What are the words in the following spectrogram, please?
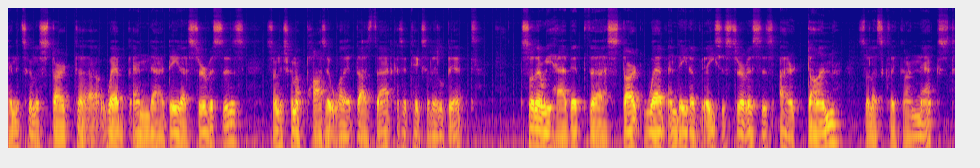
and it's going to start uh, web and uh, data services. So I'm just going to pause it while it does that because it takes a little bit. So there we have it. The start web and databases services are done. So let's click on next.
